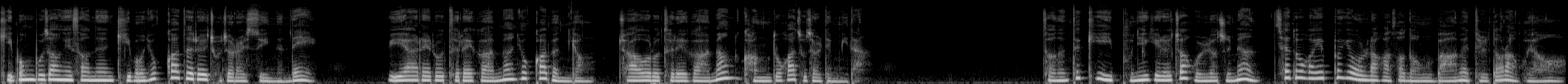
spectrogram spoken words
기본 보정에서는 기본 효과들을 조절할 수 있는데 위아래로 드래그하면 효과 변경, 좌우로 드래그하면 강도가 조절됩니다. 저는 특히 이 분위기를 쫙 올려주면 채도가 예쁘게 올라가서 너무 마음에 들더라고요.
